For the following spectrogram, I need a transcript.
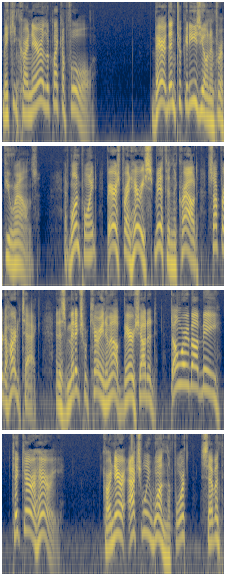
making Carnera look like a fool. Baer then took it easy on him for a few rounds. At one point, Baer's friend Harry Smith in the crowd suffered a heart attack, and as medics were carrying him out, Baer shouted, Don't worry about me. Take care of Harry. Carnera actually won the fourth, seventh,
